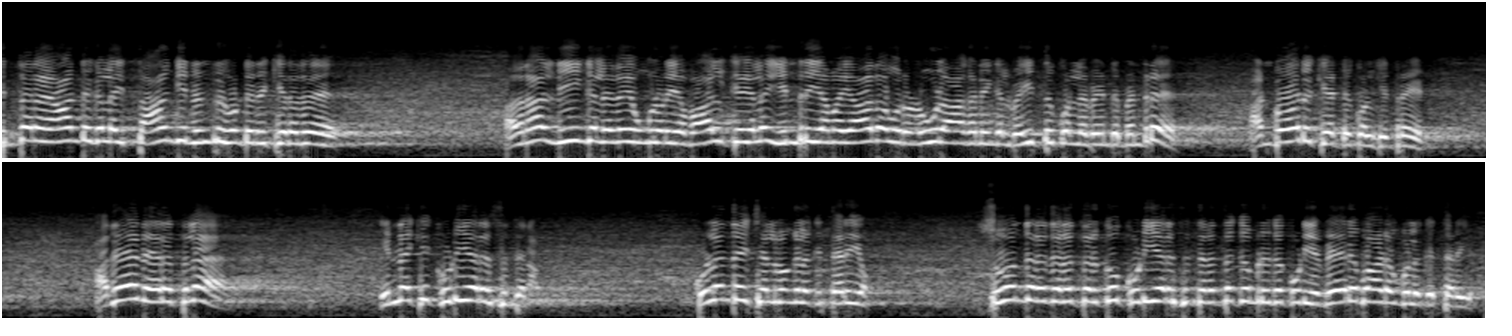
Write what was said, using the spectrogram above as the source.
இத்தனை ஆண்டுகளை தாங்கி நின்று கொண்டிருக்கிறது. அதனால் நீங்கள் இதை உங்களுடைய வாழ்க்கையில் இன்றியமையாத ஒரு நூலாக நீங்கள் வைத்துக் கொள்ள வேண்டும் என்று அன்போடு கேட்டுக்கொள்கின்றேன். அதே நேரத்தில் இன்னைக்கு குடியரசு தினம். குழந்தை செல்வங்களுக்கு தெரியும். சுதந்திர தினத்திற்கும் குடியரசு தினத்துக்கும் இருக்கக்கூடிய வேறுபாடு உங்களுக்கு தெரியும்.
